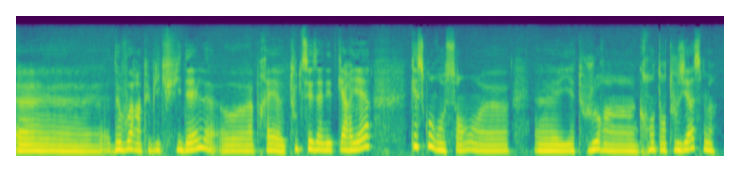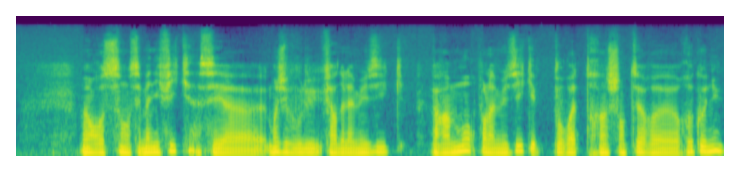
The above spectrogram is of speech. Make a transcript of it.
Euh, de voir un public fidèle euh, après toutes ces années de carrière. Qu'est-ce qu'on ressent Euh, euh, Il y a toujours un grand enthousiasme? On ressent, c'est magnifique. C'est, euh, moi j'ai voulu faire de la musique par amour pour la musique et pour être un chanteur euh, reconnu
